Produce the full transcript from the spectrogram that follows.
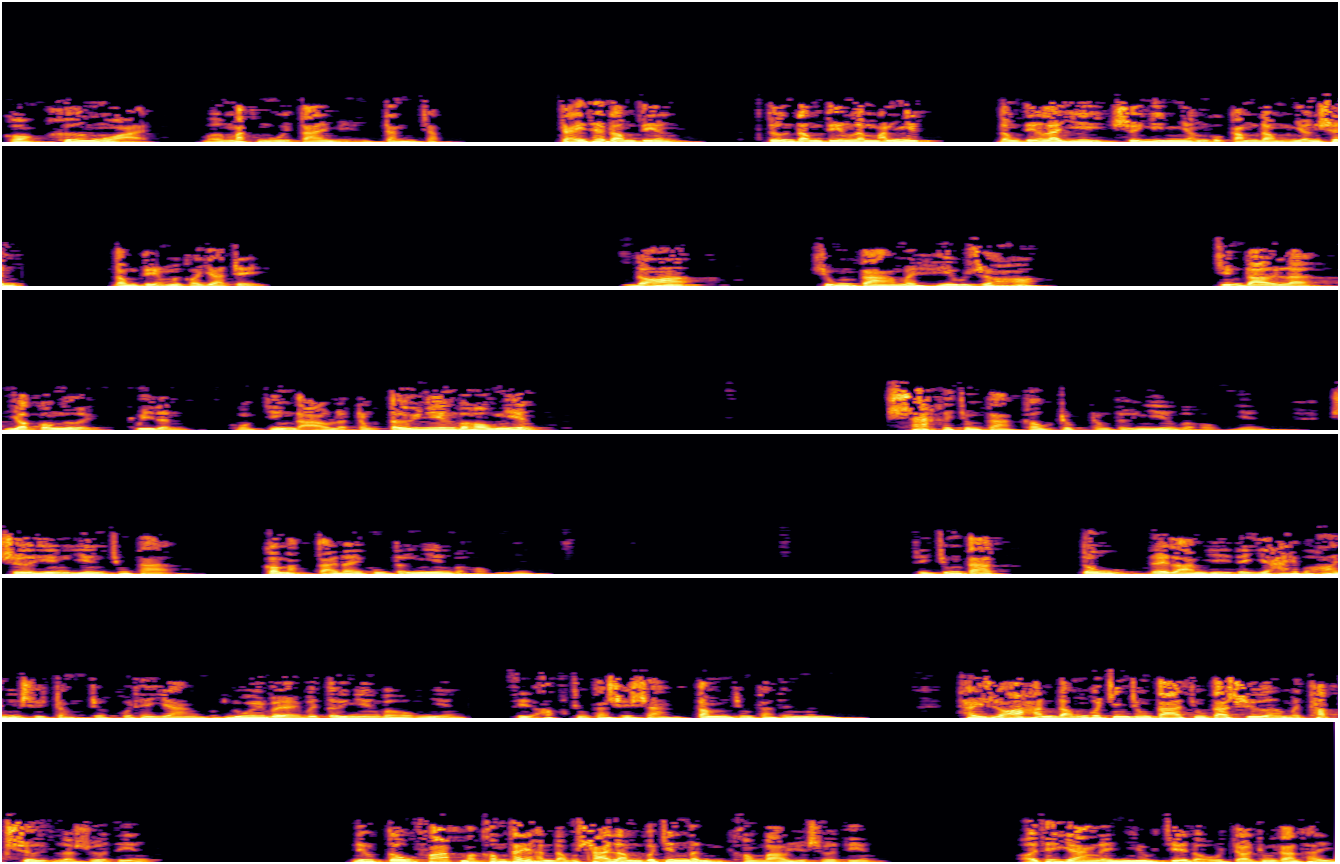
còn hướng ngoại bởi mắt mũi tai miệng tranh chấp. Chạy theo đồng tiền, tưởng đồng tiền là mạnh nhất. Đồng tiền là gì? Sự nhìn nhận của cộng đồng nhân sinh. Đồng tiền mới có giá trị. Đó chúng ta mới hiểu rõ chuyện đời là do con người quy định còn chuyện đạo là trong tự nhiên và hồn nhiên sát với chúng ta cấu trúc trong tự nhiên và hồn nhiên sự hiện diện chúng ta có mặt tại đây cũng tự nhiên và hồn nhiên thì chúng ta tu để làm gì để giải bỏ những sự trầm trượt của thế gian và lui về với tự nhiên và hồn nhiên thì óc chúng ta sẽ sáng, tâm chúng ta sẽ minh. Thấy rõ hành động của chính chúng ta, chúng ta sửa mới thật sự là sửa tiếng. Nếu tu pháp mà không thấy hành động sai lầm của chính mình, không bao giờ sửa tiến. Ở thế gian này nhiều chế độ cho chúng ta thấy.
